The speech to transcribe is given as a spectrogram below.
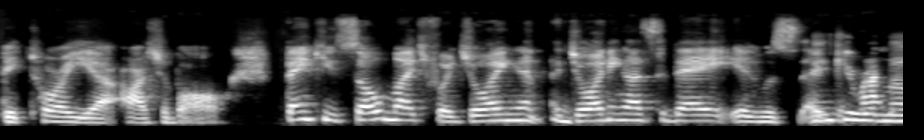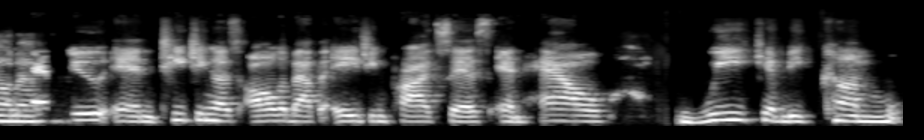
Victoria Archable. Thank you so much for joining joining us today. It was thank you, Ramona, you and teaching us all about the aging process and how we can become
